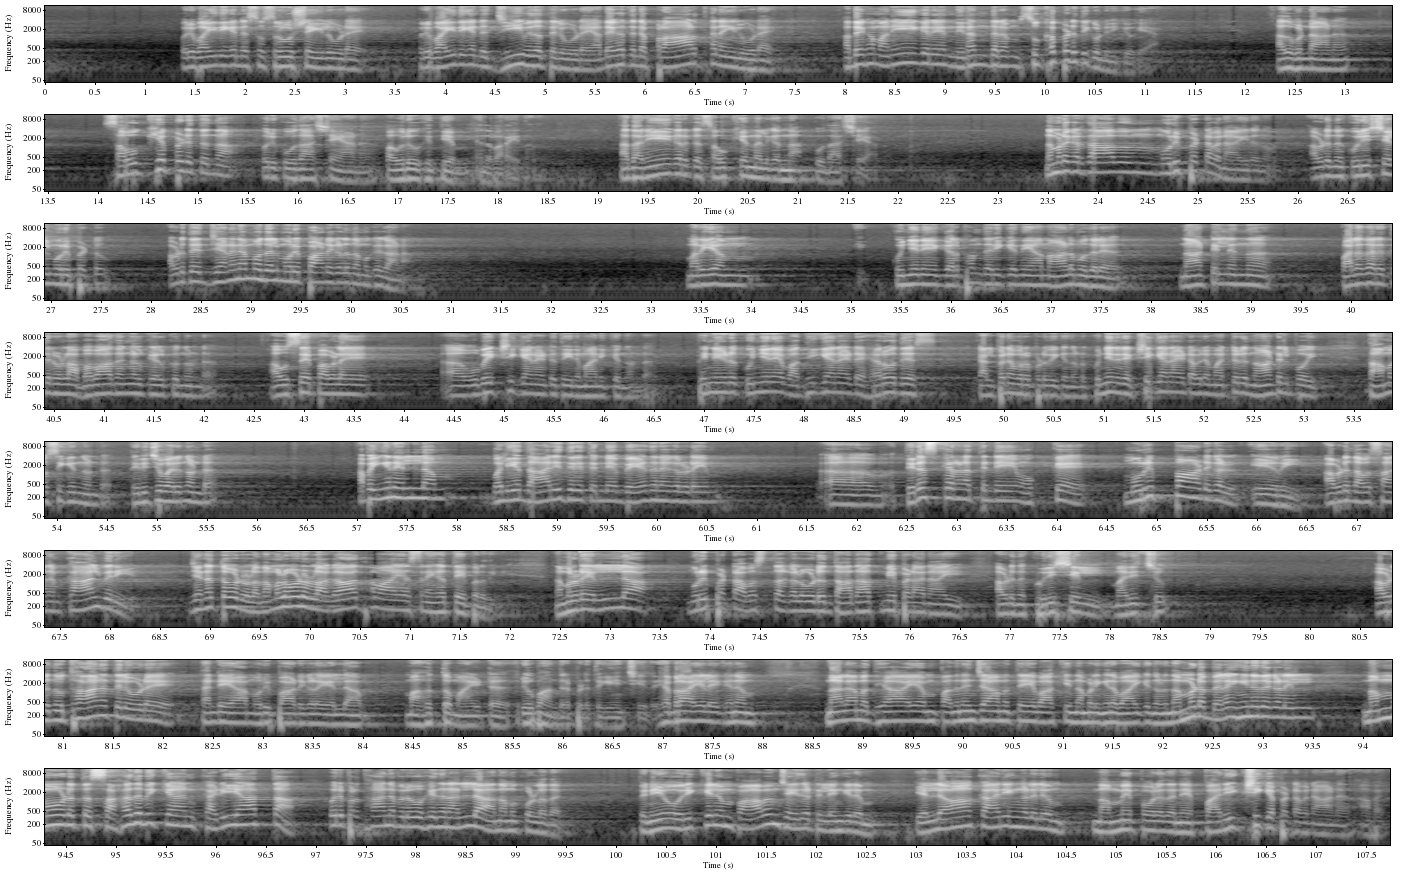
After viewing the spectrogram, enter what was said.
ഒരു വൈദികന്റെ ശുശ്രൂഷയിലൂടെ ഒരു വൈദികന്റെ ജീവിതത്തിലൂടെ അദ്ദേഹത്തിന്റെ പ്രാർത്ഥനയിലൂടെ അദ്ദേഹം അനേകരെ നിരന്തരം സുഖപ്പെടുത്തിക്കൊണ്ടിരിക്കുകയാണ്. അതുകൊണ്ടാണ് സൗഖ്യപ്പെടുത്തുന്ന ഒരു കൂതാശയാണ് പൗരോഹിത്യം എന്ന് പറയുന്നത്. അത് അനേകർക്ക് സൗഖ്യം നൽകുന്ന കൂതാശയാണ്. നമ്മുടെ കർത്താവും മുറിപ്പെട്ടവനായിരുന്നു. അവിടുന്ന് കുരിശിൽ മുറിപ്പെട്ടു. അവിടുത്തെ ജനനം മുതൽ മുറിപ്പാടുകൾ നമുക്ക് കാണാം. മറിയം കുഞ്ഞിനെ ഗർഭം ധരിക്കുന്ന ആ നാൾ മുതൽ നാട്ടിൽ നിന്ന് പലതരത്തിലുള്ള അപവാദങ്ങൾ കേൾക്കുന്നുണ്ട്. ഔസേപ്പ് അവളെ ഉപേക്ഷിക്കാനായിട്ട് തീരുമാനിക്കുന്നുണ്ട്. പിന്നീട് കുഞ്ഞിനെ വധിക്കാനായിട്ട് ഹെറോദേസ് കൽപ്പന പുറപ്പെടുവിക്കുന്നുണ്ട്. കുഞ്ഞിനെ രക്ഷിക്കാനായിട്ട് അവർ മറ്റൊരു നാട്ടിൽ പോയി താമസിക്കുന്നുണ്ട് തിരിച്ചു വരുന്നുണ്ട്. അപ്പോൾ ഇങ്ങനെയെല്ലാം വലിയ ദാരിദ്ര്യത്തിന്റെയും വേദനകളുടെയും തിരസ്കരണത്തിന്റെയും ഒക്കെ മുറിപ്പാടുകൾ ഏറി. അവിടുന്ന് അവസാനം കാൽവരിയിൽ ജനത്തോടുള്ള നമ്മളോടുള്ള അഗാധമായ സ്നേഹത്തെ പ്രതി. നമ്മളുടെ എല്ലാ മുറിപ്പെട്ട അവസ്ഥകളോടും താതാത്മ്യപ്പെടാനായി അവിടുന്ന് കുരിശിൽ മരിച്ചു. അവിടുന്ന് ഉത്ഥാനത്തിലൂടെ തന്റെ ആ മുറിപ്പാടുകളെയെല്ലാം മഹത്വമായിട്ട് രൂപാന്തരപ്പെടുത്തുകയും ചെയ്തു. ഹെബ്രായ ലേഖനം നാലാം അധ്യായം പതിനഞ്ചാമത്തെ വാക്യം നമ്മളിങ്ങനെ വായിക്കുന്നുണ്ട്. നമ്മുടെ ബലഹീനതകളിൽ നമ്മോടത്ത് സഹതപിക്കാൻ കഴിയാത്ത ഒരു പ്രധാന പുരോഹിതനല്ല നമുക്കുള്ളത്. പിന്നെയോ ഒരിക്കലും പാപം ചെയ്തിട്ടില്ലെങ്കിലും എല്ലാ കാര്യങ്ങളിലും നമ്മെപ്പോലെ തന്നെ പരീക്ഷിക്കപ്പെട്ടവനാണ് അവൻ.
